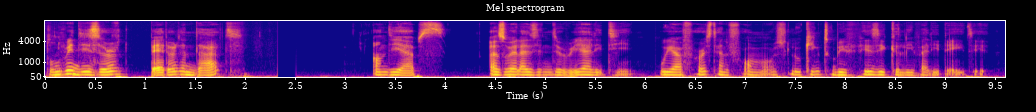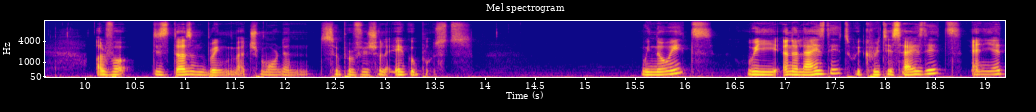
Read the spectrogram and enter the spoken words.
Don't we deserve better than that? On the apps, as well as in the reality, we are first and foremost looking to be physically validated, although this doesn't bring much more than superficial ego boosts. We know it, we analyzed it, we criticized it, and yet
